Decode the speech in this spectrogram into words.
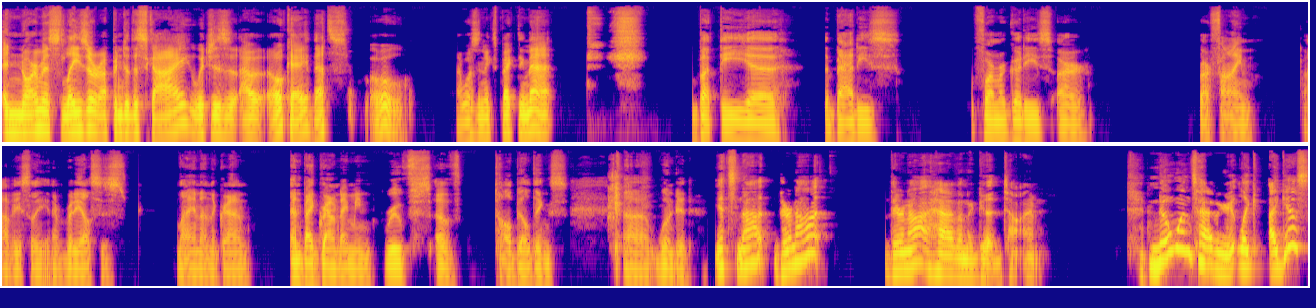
enormous laser up into the sky, which is uh, okay. That's oh, I wasn't expecting that. But the uh, the baddies, former goodies, are are fine, obviously, and everybody else is lying on the ground. And by ground, I mean roofs of tall buildings, uh, wounded. It's not. They're not. They're not having a good time. No one's having it. Like I guess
